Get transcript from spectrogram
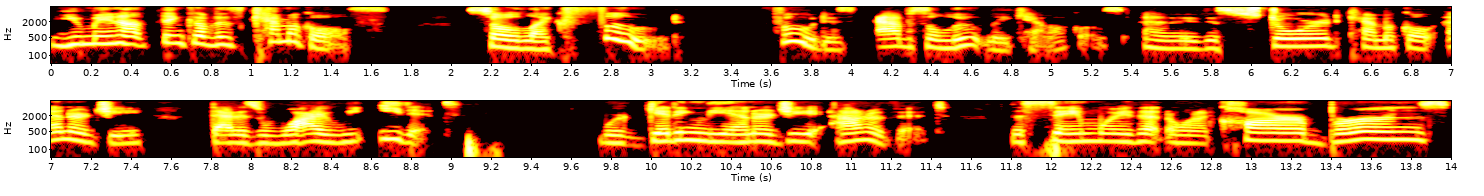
you may not think of as chemicals. So, like food. Food is absolutely chemicals, and it is stored chemical energy That is why we eat it. We're getting the energy out of it. The same way that when a car burns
